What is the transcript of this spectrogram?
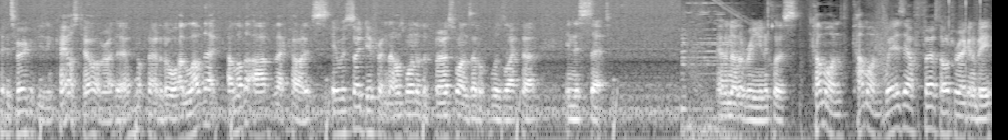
it's very confusing. Chaos Tower right there, not bad at all. I love that. I love the art of that card. It's it was so different. That was one of the first ones that was like that in this set. And another Reuniclus. Come on, come on. Where's our first Ultra Rare going to be?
